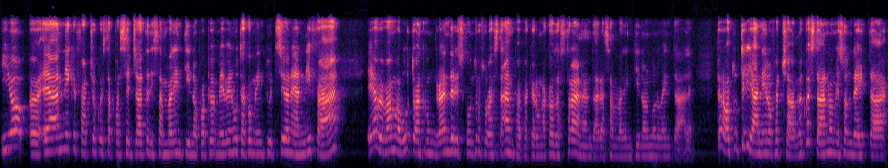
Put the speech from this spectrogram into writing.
io eh, è anni che faccio questa passeggiata di San Valentino, proprio mi è venuta come intuizione anni fa e avevamo avuto anche un grande riscontro sulla stampa perché era una cosa strana andare a San Valentino al Monumentale, però tutti gli anni lo facciamo e quest'anno mi sono detta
